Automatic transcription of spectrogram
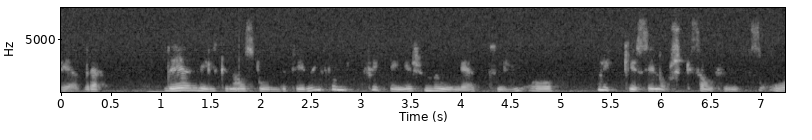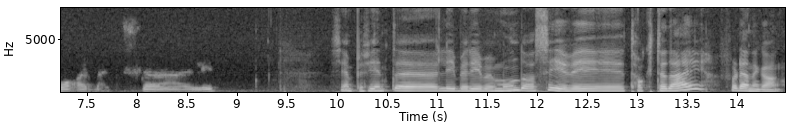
bedre. Det vil kunne ha stor betydning for flyktningers mulighet til å lykkes i norsk samfunns- og arbeidsliv. Kjempefint, eh, Libe Ribemoen. Da sier vi takk til deg for denne gang.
